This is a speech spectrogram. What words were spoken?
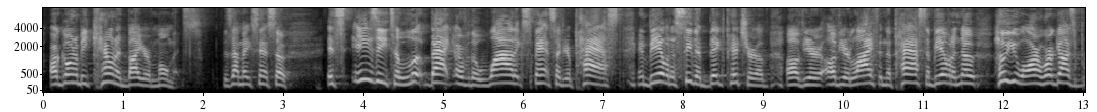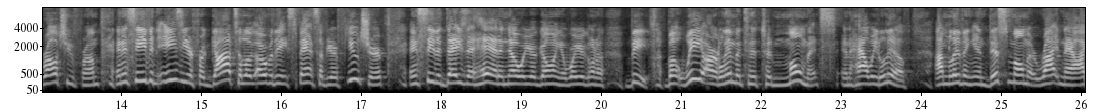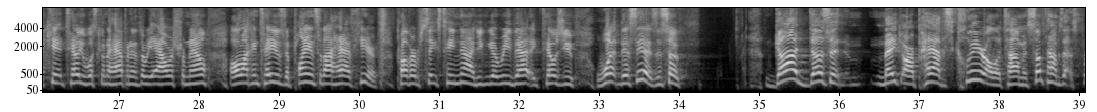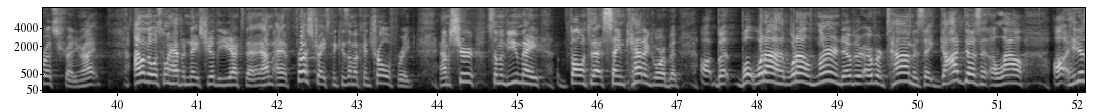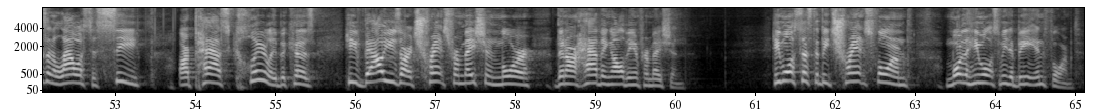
are going to be counted by your moments. Does that make sense? So It's easy to look back over the wide expanse of your past and be able to see the big picture of, of, your, of your life in the past and be able to know who you are and where God's brought you from. And it's even easier for God to look over the expanse of your future and see the days ahead and know where you're going and where you're going to be. But we are limited to moments in how we live. I'm living in this moment right now. I can't tell you what's going to happen in three hours from now. All I can tell you is the plans that I have here. Proverbs 16 9. You can go read that. It tells you what this this is. And so God doesn't make our paths clear all the time, and sometimes that's frustrating, right? I don't know what's going to happen next year, the year after that. It frustrates me because I'm a control freak. And I'm sure some of you may fall into that same category, but, uh, but what, what, I, what I learned over, over time is that God doesn't allow, uh, He doesn't allow us to see our paths clearly because He values our transformation more than our having all the information. He wants us to be transformed more than he wants me to be informed.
